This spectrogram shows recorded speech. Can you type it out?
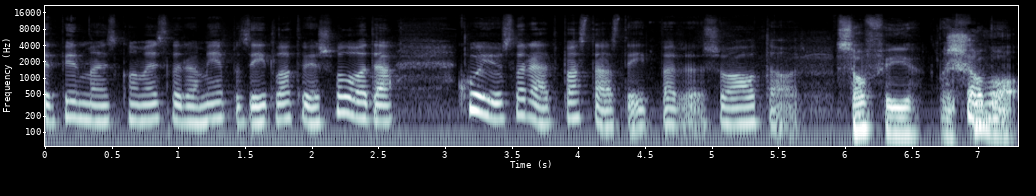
ir pirmais, ko mēs varam iepazīt latviešu valodā. Ko jūs varētu pastāstīt par šo autoru? Sofija Šovo.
